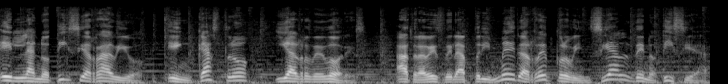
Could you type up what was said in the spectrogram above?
en La Noticia Radio, en Castro y alrededores, a través de la primera red provincial de noticias.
